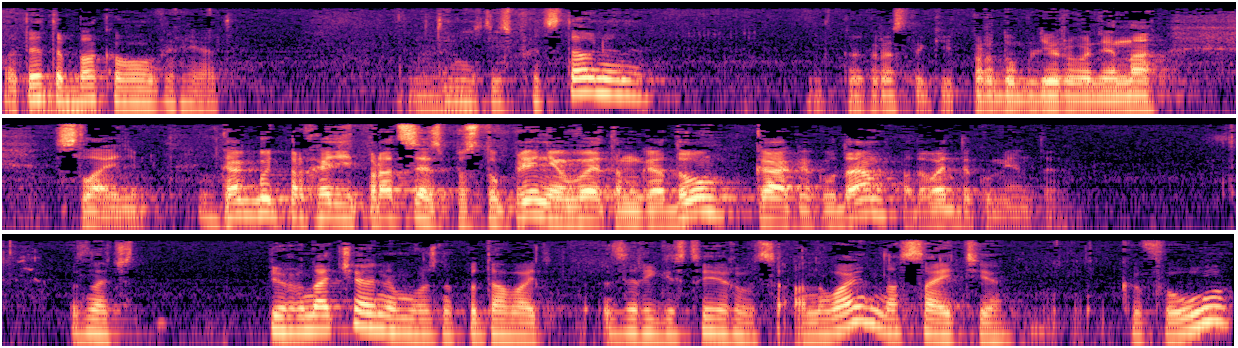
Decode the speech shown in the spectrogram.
Вот это бакалавриат. Вот они здесь представлены. Как раз таки продублировали на слайде. Как будет проходить процесс поступления в этом году? Как и куда подавать документы? Значит, первоначально можно подавать, зарегистрироваться онлайн на сайте КФУ,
